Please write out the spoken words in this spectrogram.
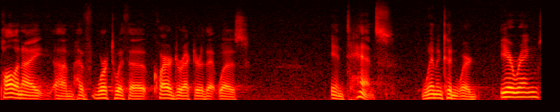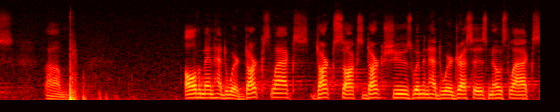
Paul and I um, have worked with a choir director that was intense. Women couldn't wear earrings. Um, all the men had to wear dark slacks, dark socks, dark shoes. Women had to wear dresses, no slacks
